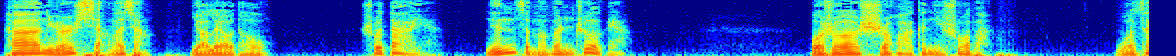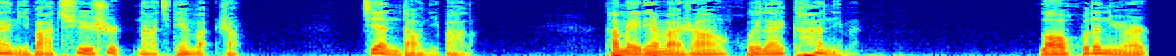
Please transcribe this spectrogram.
他女儿想了想，摇了摇头，说：“大爷，您怎么问这个呀？”我说：“实话跟你说吧，我在你爸去世那几天晚上，见到你爸了。他每天晚上回来看你们。”老胡的女儿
